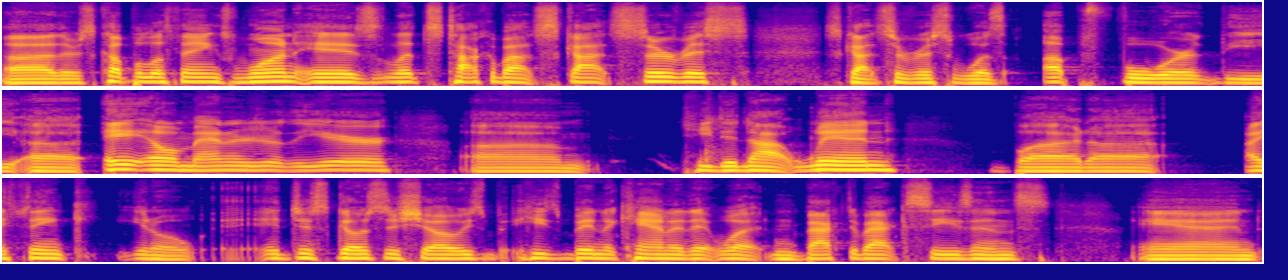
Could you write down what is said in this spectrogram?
Uh, there's a couple of things. One is let's talk about Scott Servais. Scott Servais was up for the uh, AL Manager of the Year. Um, he did not win, but uh, I think you know it just goes to show he's he's been a candidate what in back to back seasons, and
